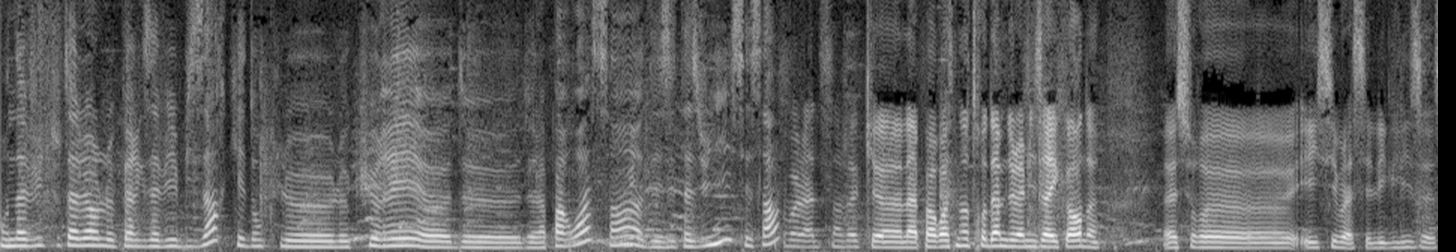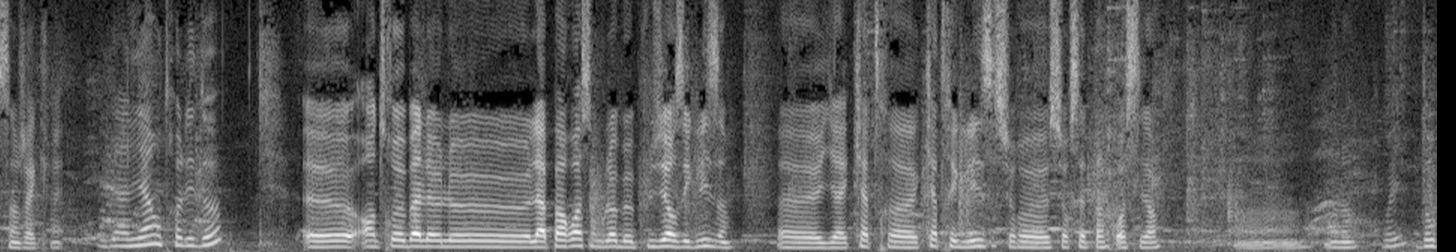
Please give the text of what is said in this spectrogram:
On a vu tout à l'heure le père Xavier Bizarre, qui est donc le, le curé euh, de, de la paroisse hein, des États-Unis, c'est ça? Voilà, de Saint-Jacques, euh, la paroisse Notre-Dame de la Miséricorde. euh, sur, et ici, voilà, c'est l'église Saint-Jacques. ouais. Il y a un lien entre les deux? Euh, entre bah, le, le- la paroisse englobe plusieurs églises. Euh, il y a quatre, quatre églises sur, sur cette paroisse-là. Euh, voilà. Oui. Donc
